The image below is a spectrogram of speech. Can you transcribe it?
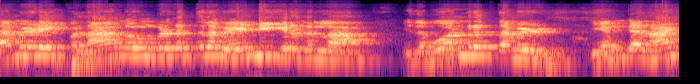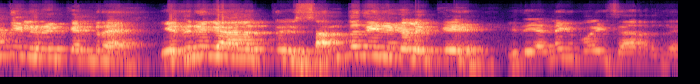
தமிழை இப்ப நாங்க உங்களிடத்துல வேண்டிக்கிறதெல்லாம் இது போன்ற தமிழ் எங்க நாட்டில் இருக்கின்ற எதிர்காலத்து சந்ததியர்களுக்கு இது என்னைக்கு போய் சேர்றது?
